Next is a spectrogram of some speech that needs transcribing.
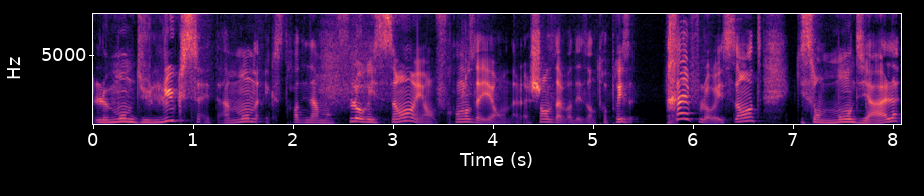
le monde du luxe est un monde extraordinairement florissant. Et en France, d'ailleurs, on a la chance d'avoir des entreprises très florissantes qui sont mondiales.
